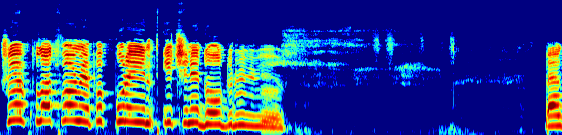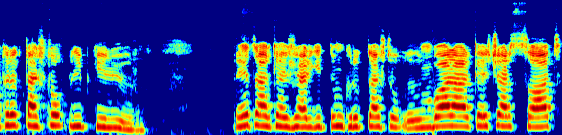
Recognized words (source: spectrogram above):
Şöyle bir platform yapıp burayın içini dolduruyoruz. Ben kırık taş toplayıp geliyorum. Evet arkadaşlar gittim kırık taş topladım. Bu ara arkadaşlar saat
